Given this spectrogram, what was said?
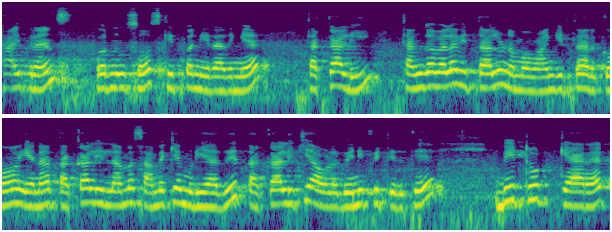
ஹாய் ஃப்ரெண்ட்ஸ் ஒரு நிமிஷம் ஸ்கிப் பண்ணிடாதீங்க. தக்காளி தங்க விலை விற்றாலும் நம்ம வாங்கிட்டு தான் இருக்கோம். ஏன்னா தக்காளி இல்லாமல் சமைக்க முடியாது. தக்காளிக்கு அவ்வளோ பெனிஃபிட் இருக்குது பீட்ரூட் கேரட்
